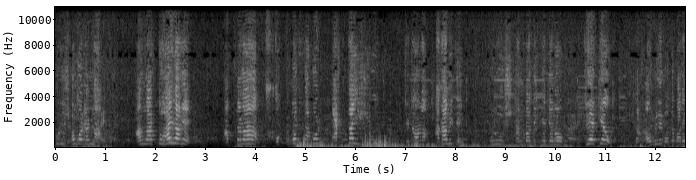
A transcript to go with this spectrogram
কোনো সংগঠন না। আল্লাহর দোহাই লাগে। আপনারা পক্ষপাত থাকুন একটাই ইস্যু যেটা হলো আগামীতে কোনো সাংবাদিককে যেন যে কেউ আওয়ামী লীগ হতে পারে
